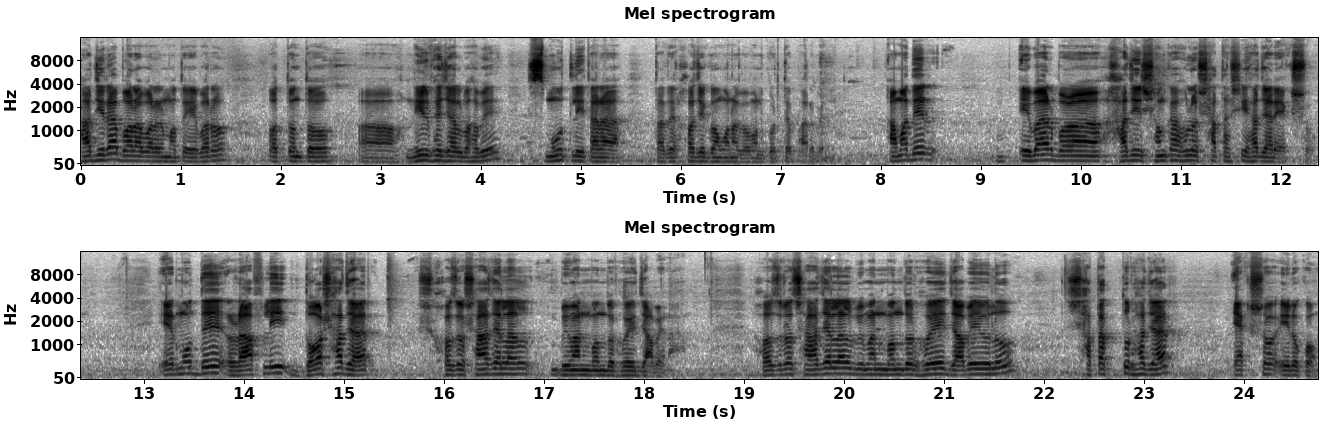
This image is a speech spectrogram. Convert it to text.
হাজিরা বরাবরের মতো এবারও অত্যন্ত নির্ভেজালভাবে স্মুথলি তারা তাদের হজে গমনাগমন করতে পারবেন। আমাদের এবার হাজির সংখ্যা হলো সাতাশি হাজার একশো। এর মধ্যে রাফলি দশ হাজার হজরত শাহজালাল বিমানবন্দর হয়ে যাবে না। হজরত শাহজালাল বিমানবন্দর হয়ে যাবে হলো সাতাত্তর হাজার একশো এরকম।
